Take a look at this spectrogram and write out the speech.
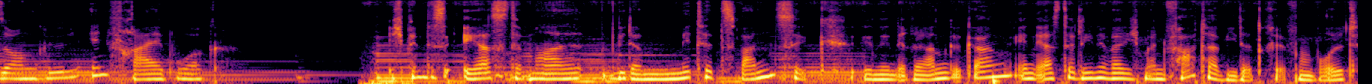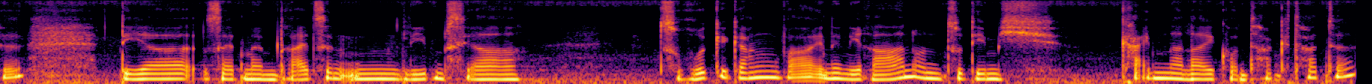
Songül in Freiburg. Ich bin das erste Mal wieder Mitte 20 in den Iran gegangen. In erster Linie, weil ich meinen Vater wieder treffen wollte, der seit meinem 13. Lebensjahr zurückgegangen war in den Iran und zu dem ich keinerlei Kontakt hatte.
